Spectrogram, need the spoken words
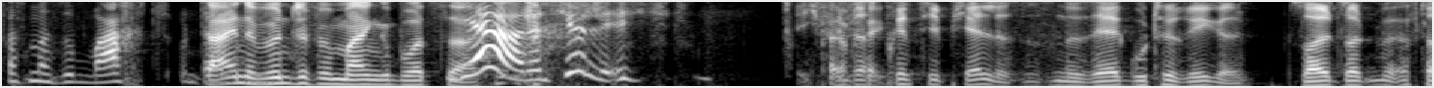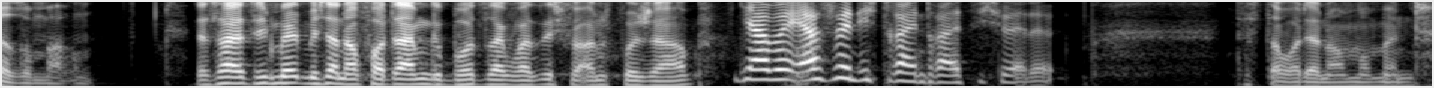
was man so macht. Und dann, Deine Wünsche für meinen Geburtstag. Ja, natürlich. Ich finde das prinzipiell, das ist eine sehr gute Regel. Soll, sollten wir öfter so machen. Das heißt, ich melde mich dann auch vor deinem Geburtstag, was ich für Ansprüche habe. Ja, aber erst wenn ich 33 werde. Das dauert ja noch einen Moment.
